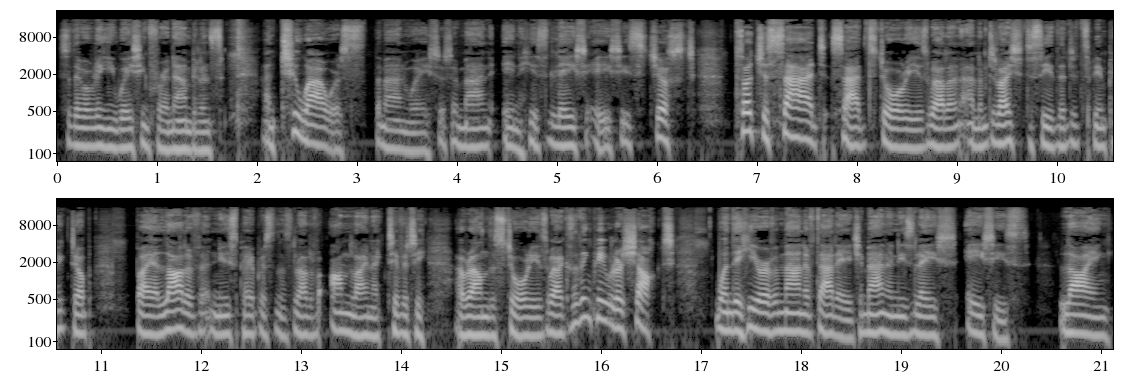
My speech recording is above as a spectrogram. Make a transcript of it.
So they were ringing waiting for an ambulance. And two hours the man waited a man in his late 80s just such a sad sad story as well. And, and I'm delighted to see that it's been picked up by a lot of newspapers and there's a lot of online activity around the story as well. Because I think people are shocked when they hear of a man of that age a man in his late 80s lying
